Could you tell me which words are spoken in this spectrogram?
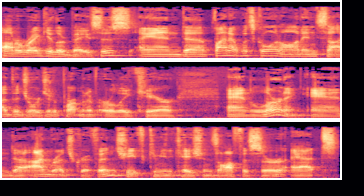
on a regular basis and uh, find out what's going on inside the Georgia Department of Early Care and Learning. And uh, I'm Reg Griffin, Chief Communications Officer at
